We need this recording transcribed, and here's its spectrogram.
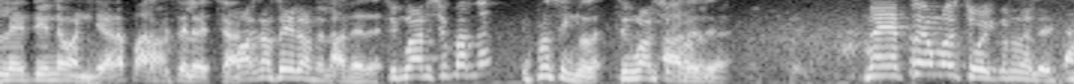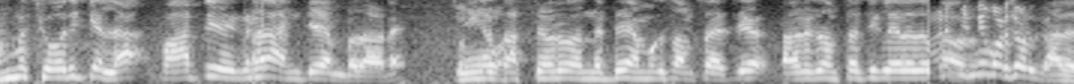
റിലേറ്റീവിന്റെ വണ്ടിയാണ്. പാർക്കിസിൽ വെച്ചാണ്. വാക്കാൻ ആണല്ലേ? അതെ അതെ. സിംഗ്ലാൻഷിപ്പ് ഇപ്പൊ സിംഗിൾ അതെ, ആണല്ലേ? എത്ര നമ്മൾ നമ്മൾ ചോദിക്കല്ല. പാർട്ടി ചോദിക്കുന്നത് അഞ്ചേ അമ്പതാണ് നിങ്ങൾ കസ്റ്റമർ വന്നിട്ട് നമുക്ക് സംസാരിച്ച് അവരോട് സംസാരിച്ച് ക്ലിയർ ചെയ്ത് അതെ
